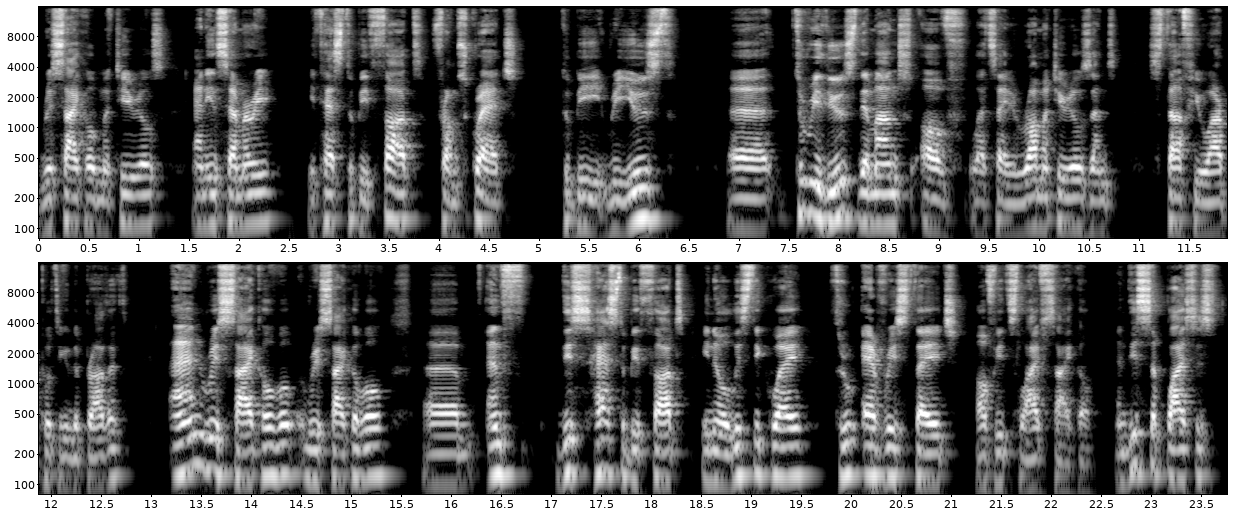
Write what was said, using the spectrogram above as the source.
recycled materials, and in summary, it has to be thought from scratch to be reused uh, to reduce the amount of, let's say, raw materials and stuff you are putting in the product and recyclable, recyclable. Um, and th- this has to be thought in a holistic way through every stage of its life cycle. And this applies,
